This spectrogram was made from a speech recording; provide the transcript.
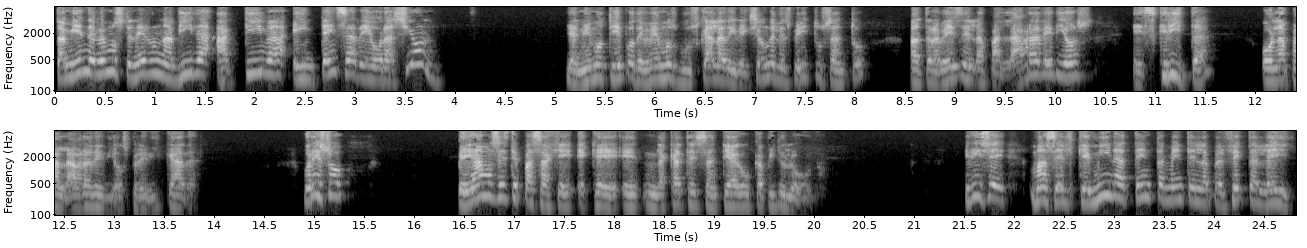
También debemos tener una vida activa e intensa de oración. Y al mismo tiempo debemos buscar la dirección del Espíritu Santo a través de la palabra de Dios escrita o la palabra de Dios predicada. Por eso, veamos este pasaje eh, que en la carta de Santiago capítulo 1. Y dice, mas el que mira atentamente en la perfecta ley,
